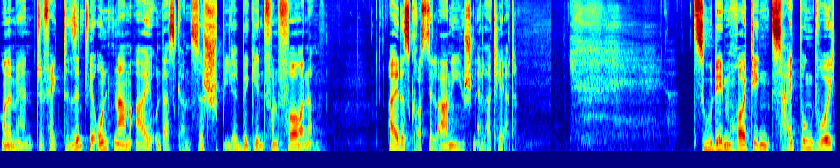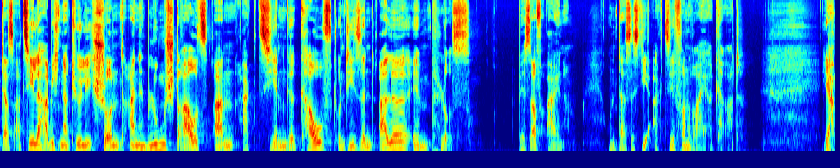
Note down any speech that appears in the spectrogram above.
und im Endeffekt sind wir unten am Ei und das ganze Spiel beginnt von vorne. Eides Costellani schnell erklärt. Zu dem heutigen Zeitpunkt, wo ich das erzähle, habe ich natürlich schon einen Blumenstrauß an Aktien gekauft und die sind alle im Plus. Bis auf eine. Und das ist die Aktie von Wirecard. Ja,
